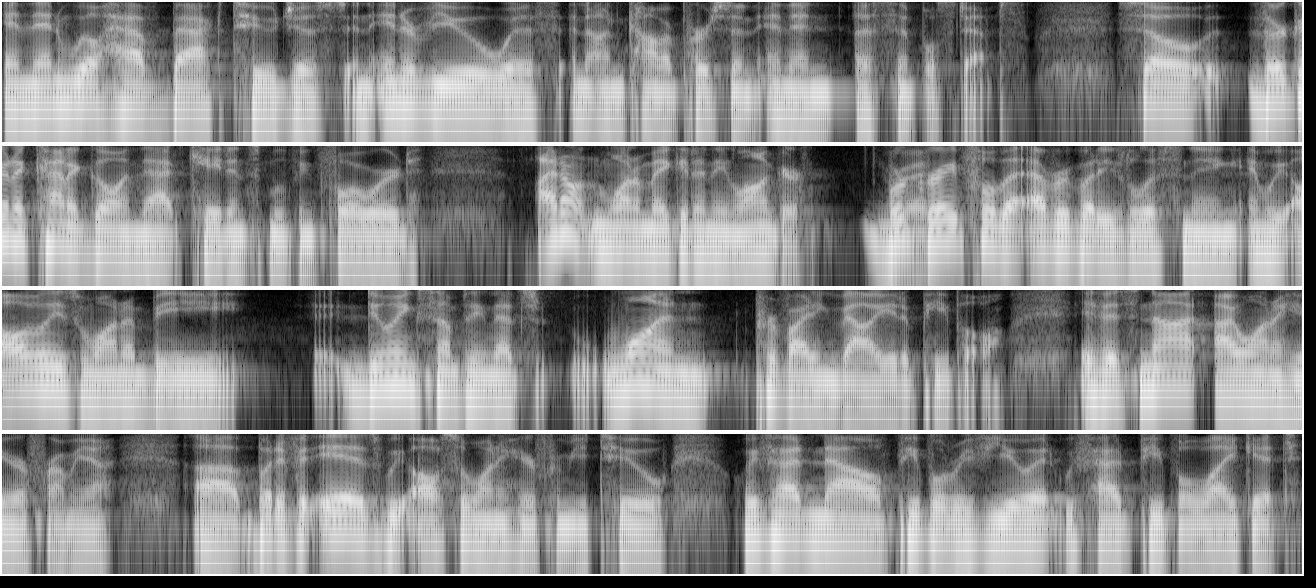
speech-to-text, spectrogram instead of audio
And then we'll have back to just an interview with an uncommon person and then a simple steps. So they're going to kind of go in that cadence moving forward. I don't want to make it any longer. We're Right. grateful that everybody's listening and we always want to be doing something that's one providing value to people. If it's not, I want to hear from you. Uh, but if it is, we also want to hear from you too. We've had now people review it, we've had people like it,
